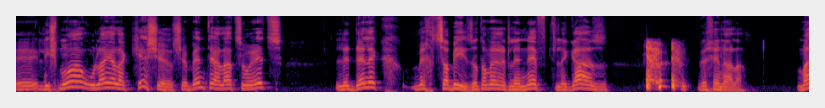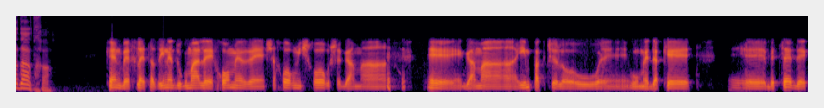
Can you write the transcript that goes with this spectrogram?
אה, לשמוע אולי על הקשר שבין תעלת סואץ לדלק מחצבי, זאת אומרת לנפט, לגז וכן הלאה. מה דעתך? כן, בהחלט. אז הנה דוגמה לחומר אה, שחור משחור, שגם ה, אה, גם האימפקט שלו הוא, אה, הוא מדכא בצדק.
